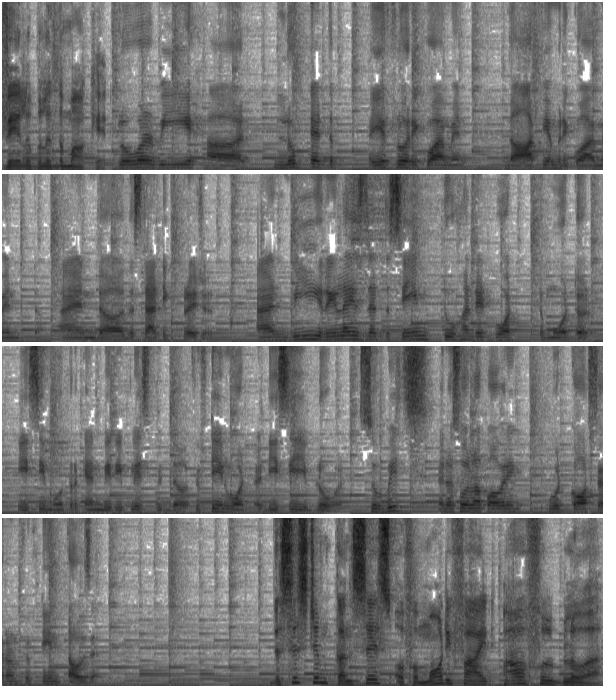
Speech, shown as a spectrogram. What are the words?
available in the market. blower we uh, looked at the airflow requirement the rpm requirement and uh, the static pressure. And we realized that the same 200 watt motor ac motor can be replaced with the 15 watt dc blower. So which you know solar powering would cost around 15000 The system consists of a modified powerful blower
